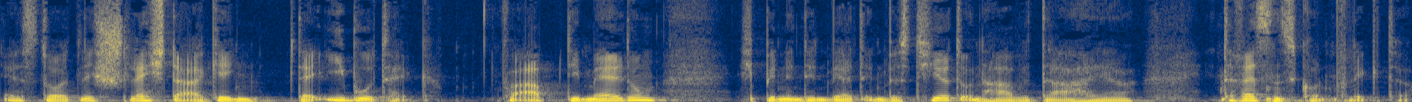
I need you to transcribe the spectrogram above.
es deutlich schlechter erging, der Ibutec. Vorab die Meldung, ich bin in den Wert investiert und habe daher Interessenskonflikte.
